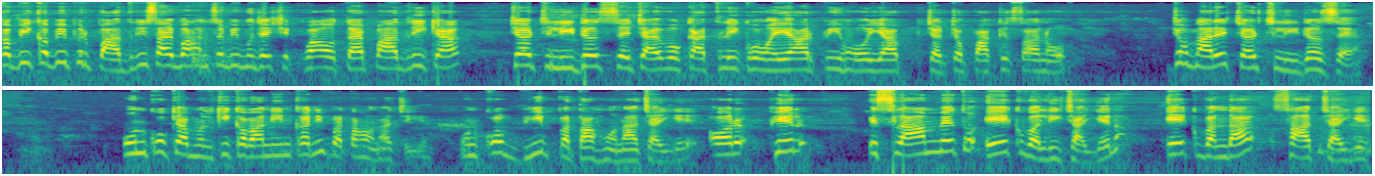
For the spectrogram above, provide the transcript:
कभी कभी फिर पादरी साहिबान से भी मुझे शिकवा होता है। पादरी क्या? चर्च लीडर्स से, चाहे वो कैथलिक हो ए आर पी हो या चर्च ऑफ़ पाकिस्तान हो, जो हमारे चर्च लीडर्स हैं, उनको क्या मुल्की कवानीन का नहीं पता होना चाहिए? उनको भी पता होना चाहिए। और फिर इस्लाम में तो एक वली चाहिए ना? एक बंदा साथ चाहिए।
